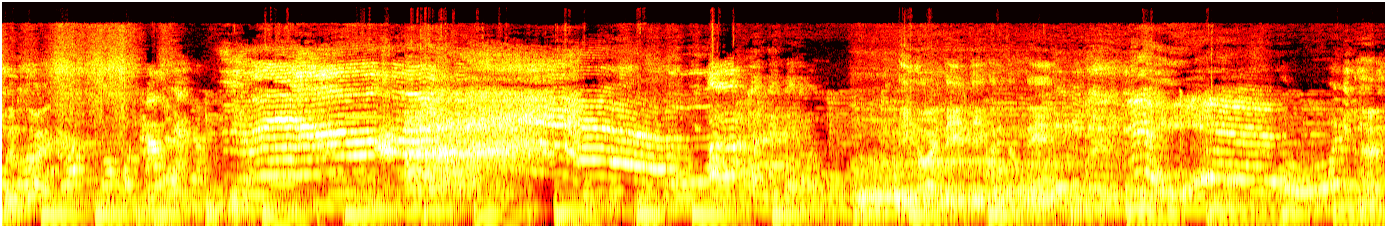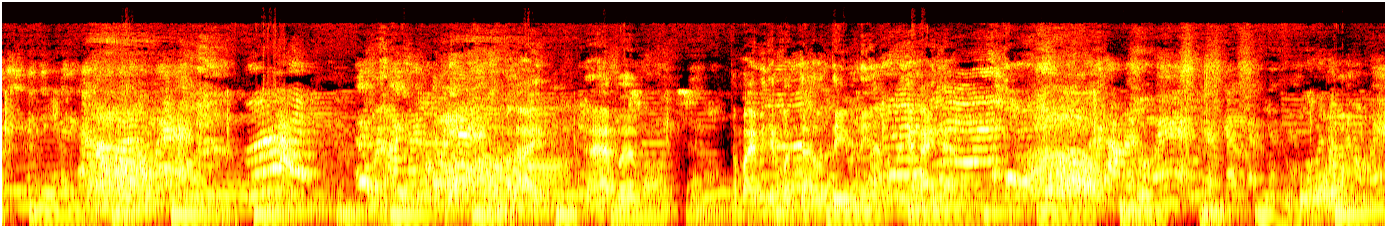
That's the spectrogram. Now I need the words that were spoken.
เพิ่มด้วยเนี่ย ไมมีแต่คนจะโดนตีวันเนี้ยมันเป็นยังไงเนี่ยไม่ทำอะไรของแม่เนี่ยเนี่ยเนี่ยเนี่ยโอ้โหไม่ทำอะไรของแม่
